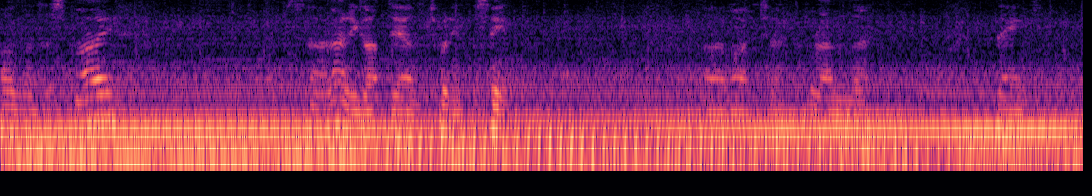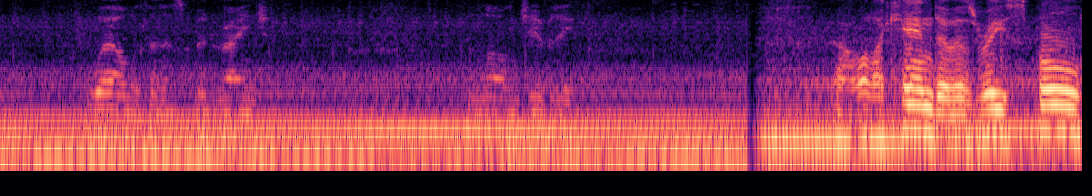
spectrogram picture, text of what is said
on the display. So it only got down to 20%. I like to run the bank well within its mid-range for longevity. Uh, what I can do is re-spool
